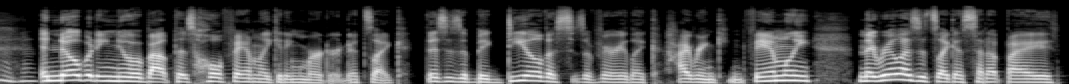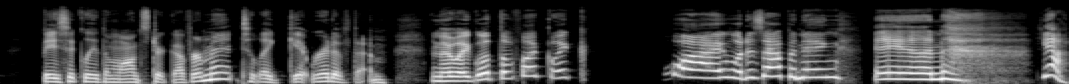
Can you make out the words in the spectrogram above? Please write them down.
Mm-hmm. And nobody knew about this whole family getting murdered. It's like, this is a big deal. This is a very like high ranking family. And they realize it's like a setup by basically the monster government to like get rid of them. And they're like, what the fuck? Like, why? What is happening? And yeah.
